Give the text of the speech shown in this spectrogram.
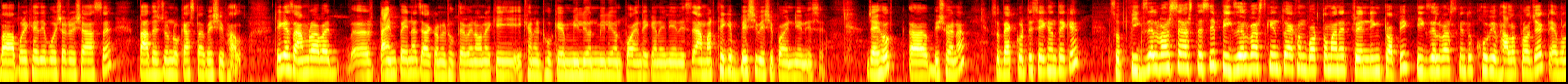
বা পরীক্ষা দিয়ে বৈশা টৈশা আছে, তাদের জন্য কাজটা বেশি ভালো। ঠিক আছে? আমরা ভাই টাইম পাই না, যার কারণে ঢুকতে পারি না। অনেকেই এখানে ঢুকে মিলিয়ন মিলিয়ন পয়েন্ট এখানে নিয়ে নিছে। আমার থেকে বেশি বেশি পয়েন্ট নিয়ে নিছে। যাই হোক বিষয় না। সো ব্যাক করতেছি এখান থেকে। সো পিক্সেল ভার্সে আসতেছি। পিক্সেল ভার্স কিন্তু এখন বর্তমানে ট্রেন্ডিং টপিক পিক্সেল ভার্স কিন্তু খুবই ভালো প্রজেক্ট এবং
